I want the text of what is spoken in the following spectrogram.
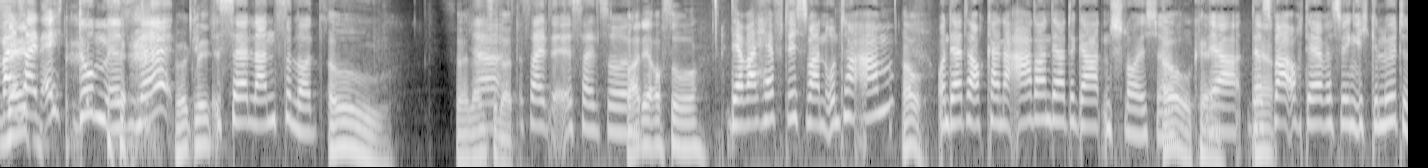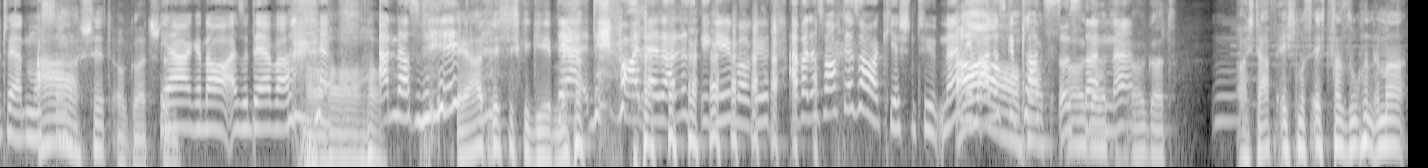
weil es halt echt dumm ist, ne? Wirklich? Sir Lancelot. Oh, Sir Ja, ist halt, ist halt so. War der auch so? Der war heftig, es war ein Unterarm. Oh, Und der hatte auch keine Adern, der hatte Gartenschläuche. Oh, okay. Ja, das Ja. war auch der, weswegen ich gelötet werden musste. ah, shit, oh Gott, stimmt. ja, genau. Also der war Oh, anders wild. er hat richtig gegeben. Der, der, war, der hat alles gegeben. Aber das war auch der Sauerkirschentyp, ne? Dem Ah, alles geplatzt fuck. ist oh dann, Gott, ne? Oh Gott. Oh, ich darf echt, muss echt versuchen immer,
